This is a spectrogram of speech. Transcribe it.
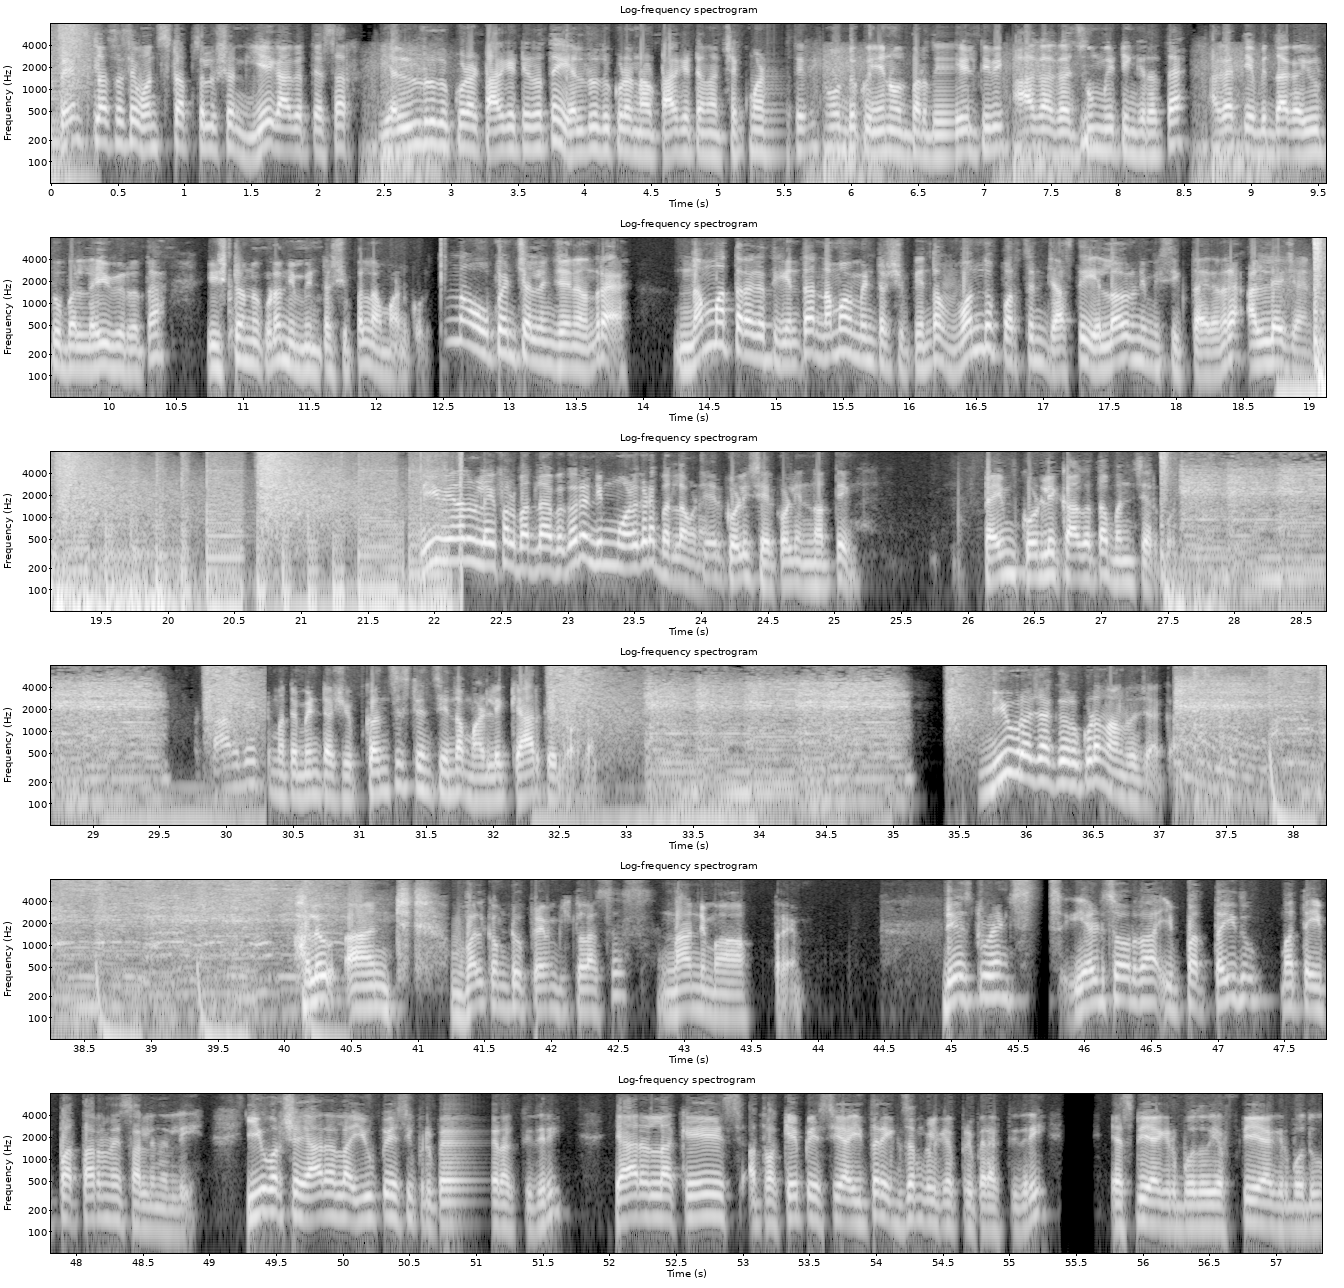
Prems classes one stop solution ಹೇಗಾಗುತ್ತೆ ಸರ್? ಎಲ್ರದ್ದು ಕೂಡ ಟಾರ್ಗೆಟ್ ಇರುತ್ತೆ, ಎಲ್ರದ್ದು ಕೂಡ ನಾವು ಟಾರ್ಗೆಟ್ ಅನ್ನ ಚೆಕ್ ಮಾಡ್ತೀವಿ. ಓದಕ್ಕೂ ಏನು ಓದ್ಬಾರ್ದು ಹೇಳ್ತೀವಿ. ಆಗಾಗ ಜೂಮ್ ಮೀಟಿಂಗ್ ಇರುತ್ತೆ, ಅಗತ್ಯ ಬಿದ್ದಾಗ ಯೂಟ್ಯೂಬ್ ಅಲ್ಲಿ ಲೈವ್ ಇರುತ್ತೆ. ಇಷ್ಟನ್ನು ಕೂಡ ನಿಮ್ ಇಂಟರ್ಶಿಪ್ ಅಲ್ಲಿ ನಾವು ಮಾಡ್ಕೊಡ್ತೀವಿ. ನಾವು ಓಪನ್ ಚಾಲೆಂಜ್ ಏನಂದ್ರೆ ನಮ್ಮ ತರಗತಿಗಿಂತ, ನಮ್ಮ ಮೆಂಟರ್ಶಿಪ್ ಗಿಂತ ಒಂದು ಪರ್ಸೆಂಟ್ ಜಾಸ್ತಿ ಎಲ್ಲರೂ ನಿಮಗೆ ಸಿಗ್ತಾ ಇದೆ ಅಂದ್ರೆ ಅಲ್ಲೇ ಜಾಯ್ನ್ ನೀವೇನಾದ್ರೂ ಅಲ್ಲಿ ಬದಲಾಗಬೇಕಾದ್ರೆ ನಿಮ್ಮ ಒಳಗಡೆ ಬದಲಾವಣೆ. ಸೇರ್ಕೊಳ್ಳಿ ಸೇರ್ಕೊಳ್ಳಿ ನಥಿಂಗ್ ಟೈಮ್ ಕೊಡ್ಲಿಕ್ಕೆ ಆಗುತ್ತಾ ಬಂದ್ ಸೇರ್ಕೊಳ್ಳಿ. ಟಾರ್ಗೆಟ್ ಮತ್ತೆ ಮೆಂಟರ್ಶಿಪ್ ಕನ್ಸಿಸ್ಟೆನ್ಸಿಯಿಂದ ಮಾಡ್ಲಿಕ್ಕೆ ಯಾರು ಕೈಲೂ ಆಗಲ್ಲ ನೀವು ರಜಾ ಕೂಡ ನಾನು ರಜಾ hello and welcome to Prem classes ನಾನ್ ನಿಮ್ಮ ಪ್ರೇಮ್ ಡಿಯರ್ ಸ್ಟೂಡೆಂಟ್ಸ್ ಎರಡ್ ಸಾವಿರದ ಇಪ್ಪತ್ತೈದು ಮತ್ತೆ ಇಪ್ಪತ್ತಾರನೇ ಸಾಲಿನಲ್ಲಿ ಈ ವರ್ಷ ಯಾರೆಲ್ಲ U P S C prepare ಆಗ್ತಿದ್ದೀರಿ? ಯಾರೆಲ್ಲ ಕೆ ಎಸ್ ಅಥವಾ ಕೆ ಪಿ ಎಸ್ ಸಿ ಇತರ ಎಕ್ಸಾಮ್ಗಳಿಗೆ ಪ್ರಿಪೇರ್ ಆಗ್ತಿದ್ದೀರಿ? ಎಸ್ ಡಿ ಆಗಿರ್ಬೋದು ಎಫ್ ಡಿ ಆಗಿರ್ಬೋದು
